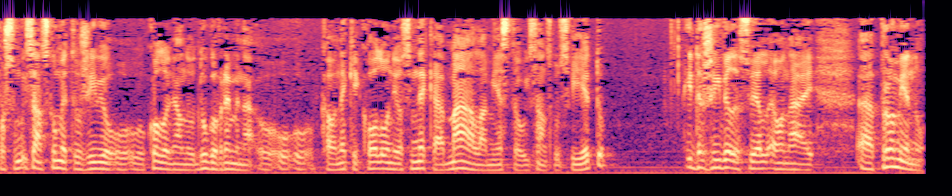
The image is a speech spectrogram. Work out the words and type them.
pošto sam u islamskom umetu živio u, u kolonijalno dugo vremena u, u, kao neke kolonije osim neka mala mjesta u islamskom svijetu i da živjeli su jel, onaj promjenu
